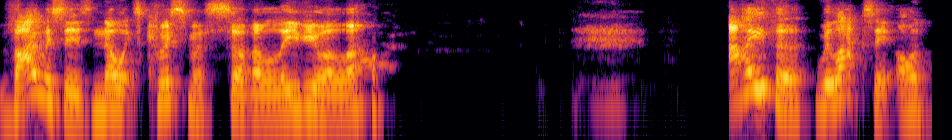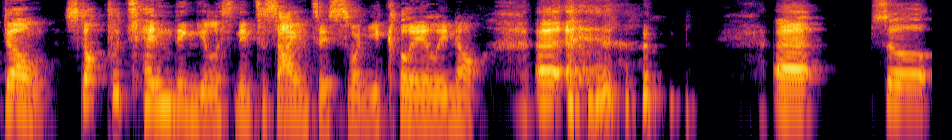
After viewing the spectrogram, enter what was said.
viruses know it's Christmas, so they'll leave you alone. Either relax it or don't. Stop pretending you're listening to scientists when you're clearly not. Uh, uh, so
